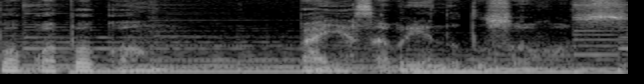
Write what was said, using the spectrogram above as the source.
poco a poco vayas abriendo tus ojos.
